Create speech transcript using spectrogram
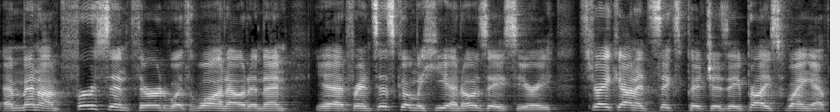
and men on first and third with one out. And then you had Francisco Mejia and Jose Siri strike on at six pitches. They probably swung at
